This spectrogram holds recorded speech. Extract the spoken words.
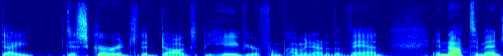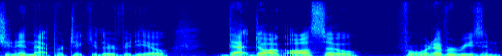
di- discourage the dog's behavior from coming out of the van. And not to mention, in that particular video, that dog also, for whatever reason,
